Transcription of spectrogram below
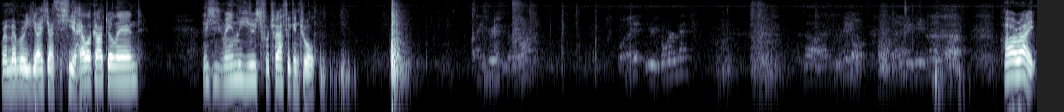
Remember, you guys got to see a helicopter land. This is mainly used for traffic control. All right.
